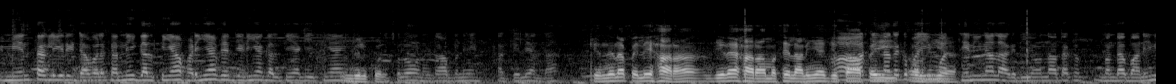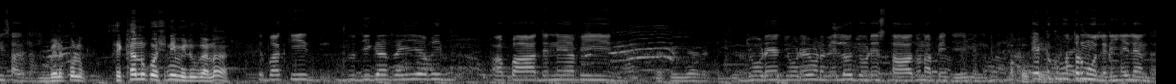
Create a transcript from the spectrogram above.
ਵੀ ਮਿਹਨਤ ਅਗਲੀ ਵਾਰੀ ਡਬਲ ਕਰਨੀ ਗਲਤੀਆਂ ਫੜੀਆਂ ਫਿਰ ਜਿਹੜੀਆਂ ਗਲਤੀਆਂ ਕੀਤੀਆਂ ਸੀ, ਬਿਲਕੁਲ। ਚਲੋ ਹੁਣ ਰੱਬ ਨੇ ਅੱਗੇ ਲਿਆਂਦਾ। ਕਹਿੰਦੇ ਨਾ ਪਹਿਲੇ ਹਾਰਾਂ ਜਿਹੜਾ ਹਾਰਾਂ ਮੱਥੇ ਲਾਣੀਆਂ ਜਿੱਤਾਂ ਹਾਰ ਆਪੇ ਜਿੰਨਾ ਤੱਕ ਭਾਈ ਆਉਂਦੀਆਂ। ਮੱਥੇ ਨਹੀਂ ਨਾ ਲੱਗਦੀ ਉਹਨਾਂ ਤੱਕ ਬੰਦਾ ਬਣ ਹੀ ਨਹੀਂ ਸਕਦਾ। ਬਿਲਕੁਲ ਸਿੱਖਣ ਨੂੰ ਕੁਝ ਨਹੀਂ ਮਿਲੂਗਾ ਨਾ। ਤੇ ਬਾਕੀ ਦੂਜੀ ਗੱਲ ਰਹੀ ਆ ਵੀ ਆਪਾਂ ਦਿੰਨੇ ਆ ਵੀ ਜੋੜੇ ਜੋੜੇ ਹੁਣ ਵੇਲੋ ਜੋੜੇ ਉਸਤਾਦ ਹੋਣਾ ਭੇਜੇ ਮੈਨੂੰ। ਇੱਕ ਕਬੂਤਰ ਮੁੱਲ ਨਹੀਂ ਜੇ ਲੈਂਦਾ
